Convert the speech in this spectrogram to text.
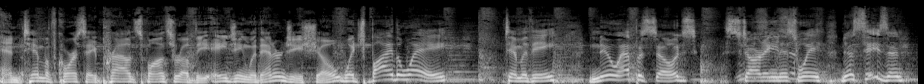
And Tim, of course, a proud sponsor of the Aging with Energy show, which, by the way, Timothy, new episodes starting this week. New season.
